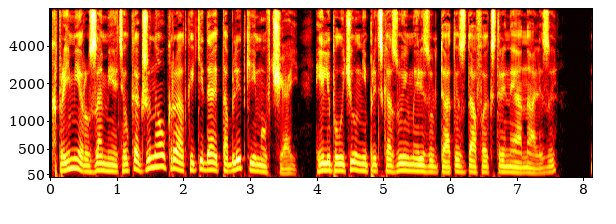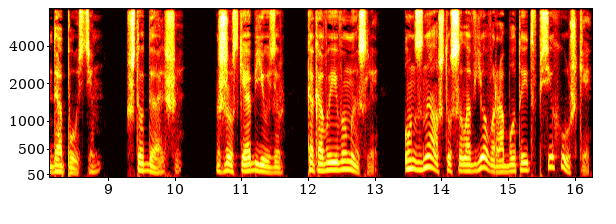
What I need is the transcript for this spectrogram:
К примеру, заметил, как жена украдкой кидает таблетки ему в чай, или получил непредсказуемые результаты, сдав экстренные анализы. Допустим. Что дальше? Жесткий абьюзер. Каковы его мысли? Он знал, что Соловьева работает в психушке,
